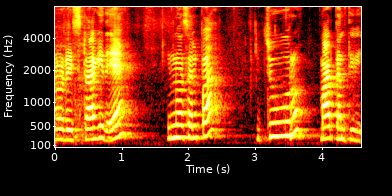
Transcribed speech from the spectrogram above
ನೋಡಿರಿ ಇಷ್ಟಾಗಿದೆ. ಇನ್ನೂ ಸ್ವಲ್ಪ ಚೂರು ಮಾಡ್ಕೊತೀವಿ.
